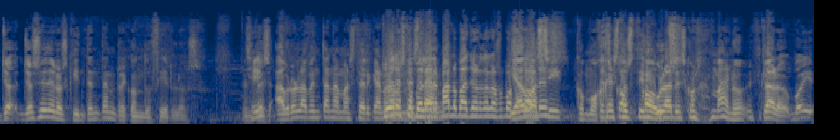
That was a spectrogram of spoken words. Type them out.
yo, yo soy de los que intentan reconducirlos. ¿Sí? Entonces abro la ventana más cercana. Tú eres como el hermano mayor de los Y hago moscones. así, como Es gestos coach. circulares con la mano. Claro, voy.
